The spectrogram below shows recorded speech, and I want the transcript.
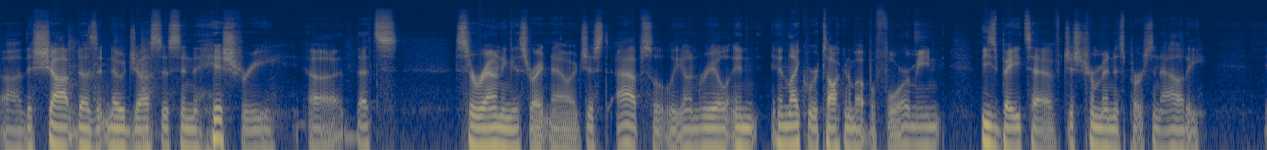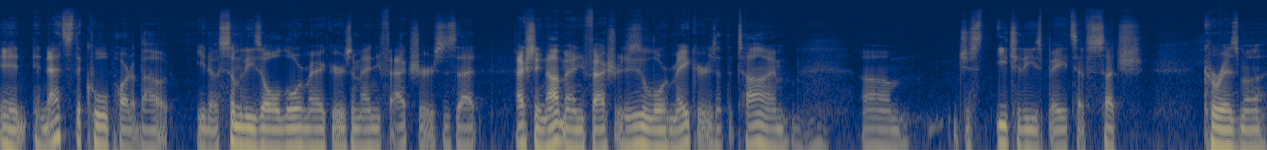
uh, the shop doesn't know justice, in the history uh, that's surrounding us right now It's just absolutely unreal. And and like we were talking about before, I mean these baits have just tremendous personality, and and that's the cool part about you know some of these old lure makers and manufacturers is that actually not manufacturers these are lure makers at the time. Um, just each of these baits have such charisma,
